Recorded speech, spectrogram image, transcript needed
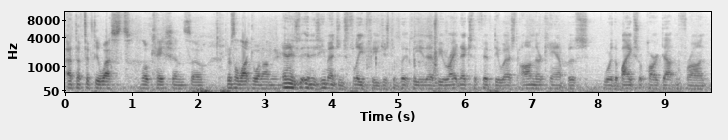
at the 50 West location, so there's a lot going on there. And as, and as he mentions, Fleet Feet, just to be, that'd be right next to 50 West on their campus where the bikes are parked out in front.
